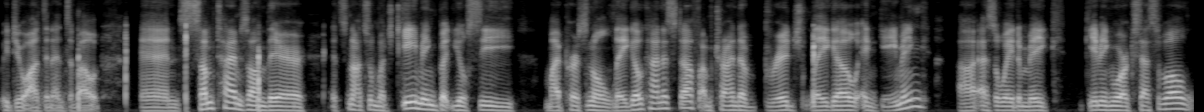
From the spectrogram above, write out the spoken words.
we do odds and ends about. And sometimes on there, it's not so much gaming, but you'll see my personal Lego kind of stuff. I'm trying to bridge Lego and gaming uh, as a way to make gaming more accessible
